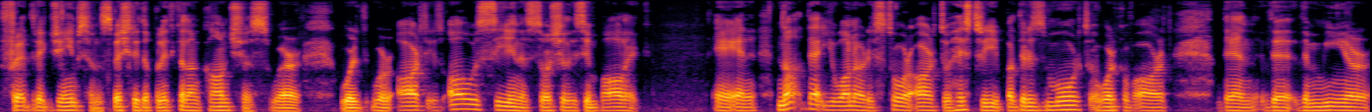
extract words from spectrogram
Fredric Jameson, especially the political unconscious, where, where where art is always seen as socially symbolic. And not that you want to restore art to history, but there is more to a work of art than the, the mere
